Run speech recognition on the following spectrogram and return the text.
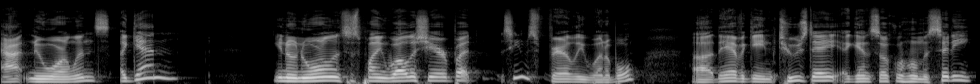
at New Orleans. Again, you know, New Orleans is playing well this year, but seems fairly winnable. Uh, they have a game Tuesday against Oklahoma City.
